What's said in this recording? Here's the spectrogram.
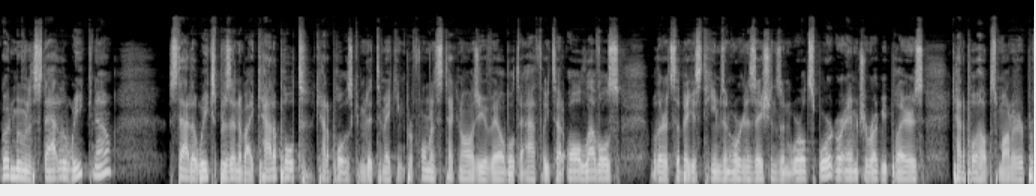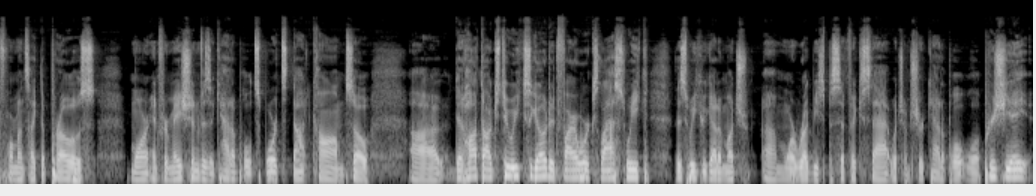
Go ahead and move into the stat of the week now. Stat of the week is presented by Catapult. Catapult is committed to making performance technology available to athletes at all levels, whether it's the biggest teams and organizations in world sport or amateur rugby players. Catapult helps monitor performance like the pros. More information, visit catapultsports.com. So, uh, did hot dogs two weeks ago, did fireworks last week. This week we got a much uh, more rugby specific stat, which I'm sure Catapult will appreciate.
